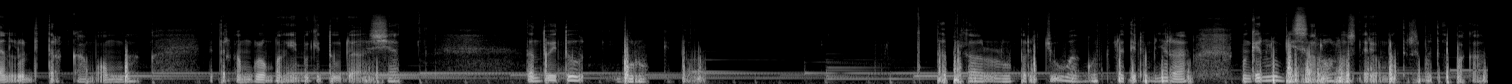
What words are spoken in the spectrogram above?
dan lo diterkam ombak diterkam gelombangnya begitu dahsyat. Tentu itu buruk gitu. Tapi kalau lu berjuang lu, lu tidak menyerah mungkin lu bisa lolos dari ombak tersebut. Apakah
